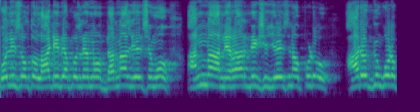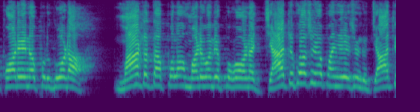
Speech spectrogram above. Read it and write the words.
పోలీసులతో లాఠీ దెబ్బలు నేను ధర్నాలు చేసాము అన్న నిరాహార దీక్ష చేసినప్పుడు ఆరోగ్యం కూడా పాడైనప్పుడు కూడా మాట తప్పలా మడివ తిప్పకుండా జాతి కోసమే పనిచేసిండు జాతి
